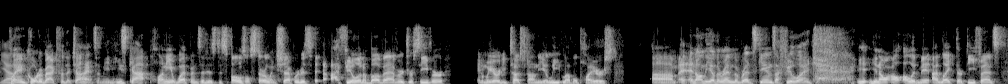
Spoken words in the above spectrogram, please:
yeah. playing quarterback for the Giants. I mean, he's got plenty of weapons at his disposal. Sterling Shepard is, I feel, an above average receiver. And we already touched on the elite level players. Um, and, and, on the other end, the Redskins, I feel like, you, know, I'll, I'll admit I like their defense,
